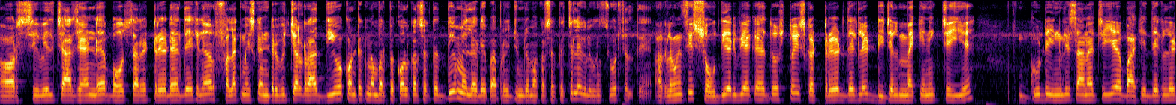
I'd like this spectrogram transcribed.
और सिविल चार्ज हैंड है, बहुत सारे ट्रेड है, देख लें। और फलक में इसका इंटरव्यू चल रहा है, दियो कॉन्टैक्ट नंबर पे कॉल कर सकते हैं, दियो मेल आई डी पर आप रिज्यूम जमा कर सकते हैं। चलिए, अगले वैकेंसी और चलते हैं। अगले वैकेंसी सऊदी अरबिया का है दोस्तों, इसका ट्रेड देख ले, डीजल मैकेनिक चाहिए, गुड इंग्लिश आना चाहिए, बाकी देख ले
